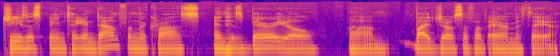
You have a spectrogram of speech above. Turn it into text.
Jesus being taken down from the cross, and his burial um, by Joseph of Arimathea.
